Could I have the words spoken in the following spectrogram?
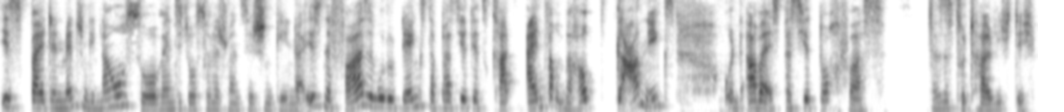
ist bei den Menschen genauso, wenn sie durch so eine Transition gehen. Da ist eine Phase, wo du denkst, da passiert jetzt gerade einfach überhaupt gar nichts. Und aber es passiert doch was. Das ist total wichtig.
